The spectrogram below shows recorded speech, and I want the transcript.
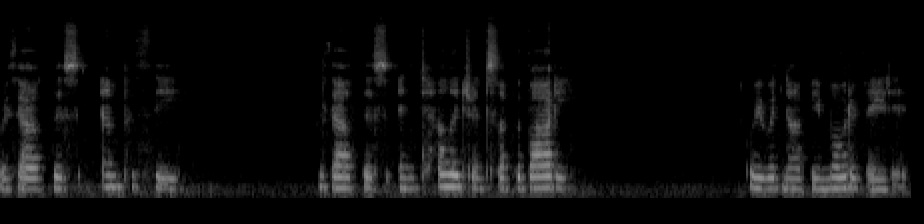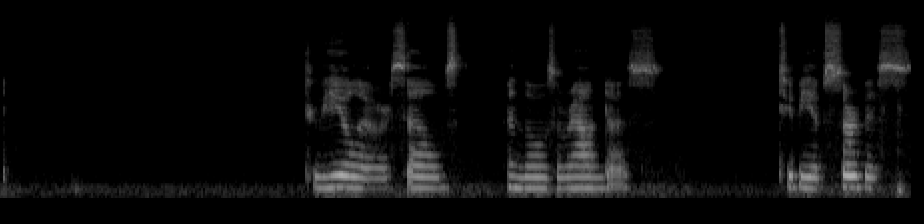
Without this empathy, without this intelligence of the body, we would not be motivated to heal ourselves and those around us, to be of service,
